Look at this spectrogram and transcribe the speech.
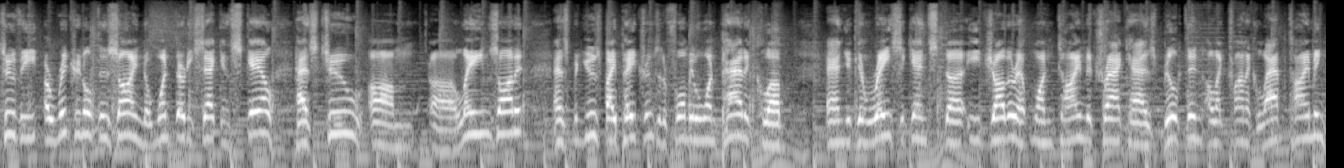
to the original design. The 132nd scale has two um, uh, lanes on it and it's been used by patrons of the Formula One Paddock Club. And you can race against uh, each other at one time. The track has built in electronic lap timing,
